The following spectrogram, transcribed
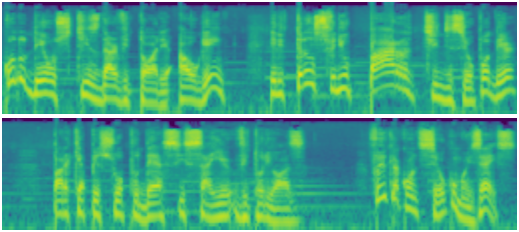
Quando Deus quis dar vitória a alguém, ele transferiu parte de seu poder para que a pessoa pudesse sair vitoriosa. Foi o que aconteceu com Moisés.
